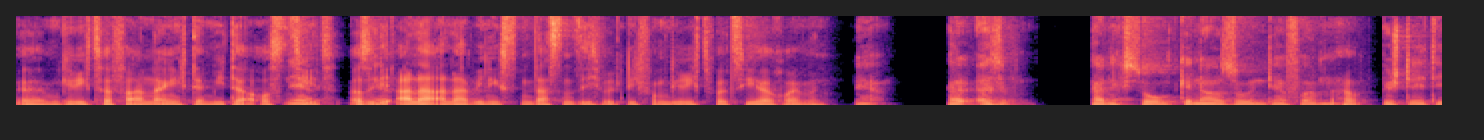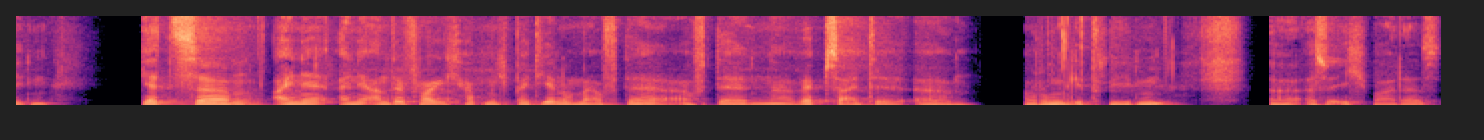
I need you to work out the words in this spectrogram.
ähm, Gerichtsverfahren eigentlich der Mieter auszieht. Ja. Also die aller, allerwenigsten lassen sich wirklich vom Gerichtsvollzieher räumen. Ja, also kann ich so genauso in der Form ja. bestätigen. Jetzt ähm, eine, eine andere Frage. Ich habe mich bei dir nochmal auf der, auf der Webseite äh, rumgetrieben. Äh, also ich war das.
